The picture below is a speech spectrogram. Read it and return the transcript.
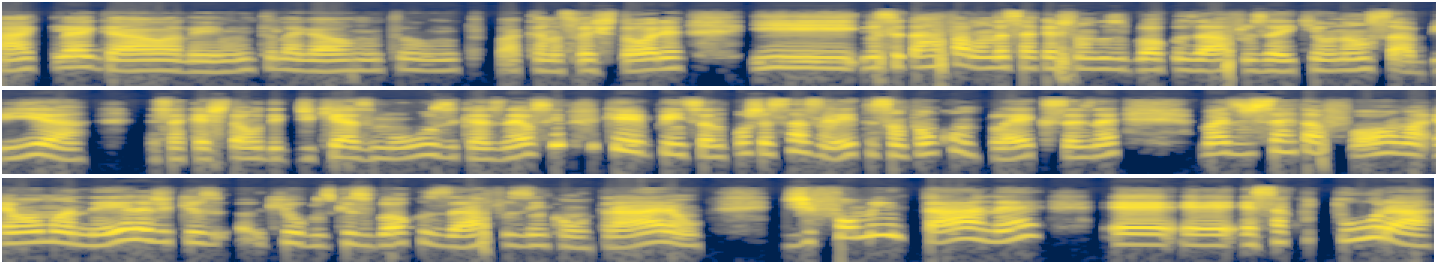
Ah, que legal, Ale, muito legal, muito, muito bacana a sua história. E você estava falando dessa questão dos blocos afros aí que eu não sabia, essa questão de, de, que as músicas, né? Eu sempre fiquei pensando, poxa, essas letras são tão complexas, né? Mas de certa forma é uma maneira de que os, que, os, que os blocos afros encontraram de fomentar, né? É, é, essa cultura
